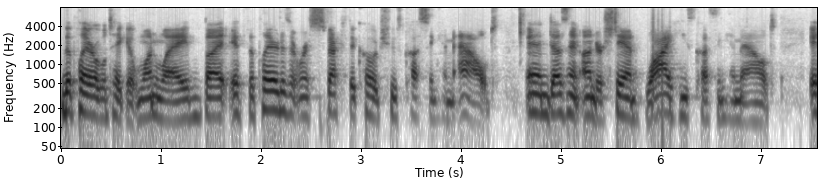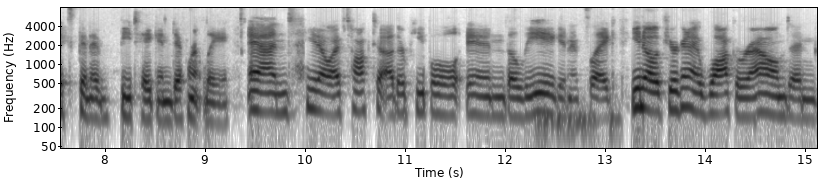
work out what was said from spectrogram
the player will take it one way. But if the player doesn't respect the coach who's cussing him out and doesn't understand why he's cussing him out, it's going to be taken differently. And, you know, I've talked to other people in the league, and it's like, you know, if you're going to walk around and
